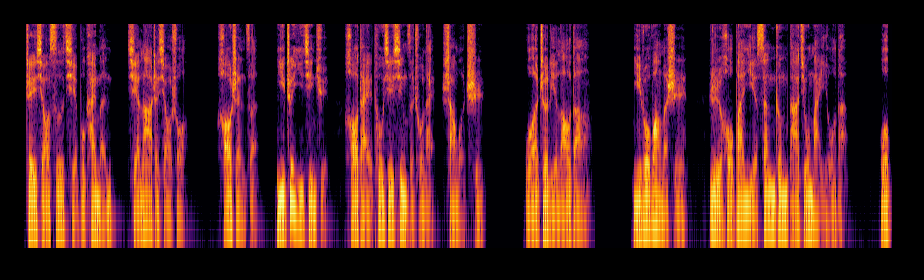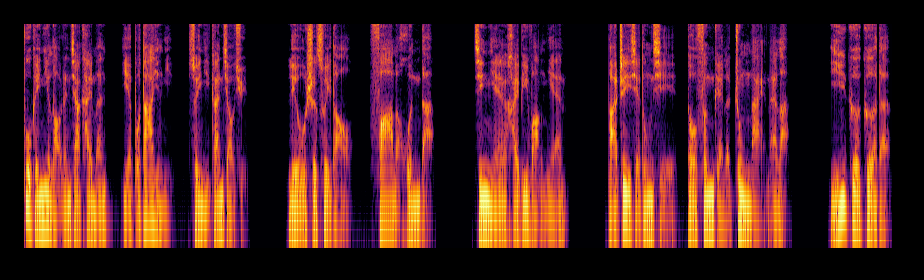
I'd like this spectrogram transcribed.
这小厮且不开门，且拉着笑说：“好婶子，你这一进去，好歹偷些杏子出来赏我吃，我这里老等。”你若忘了时，日后半夜三更打酒买油的，我不给你老人家开门，也不答应你，随你干叫去。柳氏翠道：“发了昏的，今年还比往年，把这些东西都分给了众奶奶了，一个个的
